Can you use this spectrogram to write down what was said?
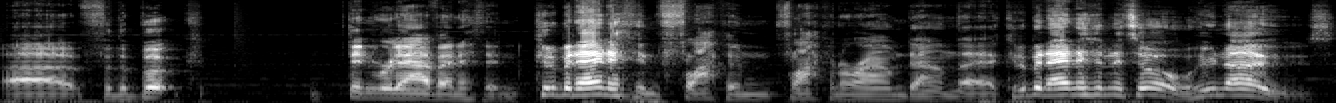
Uh, for the book, didn't really have anything. Could have been anything flapping, flapping around down there. Could have been anything at all. Who knows?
